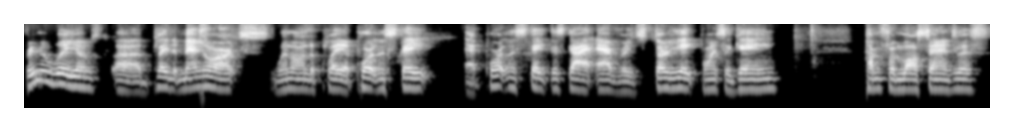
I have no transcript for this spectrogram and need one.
Freeman Williams uh, played at Manual Arts, went on to play at Portland State. At Portland State, this guy averaged 38 points a game, coming from Los Angeles,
